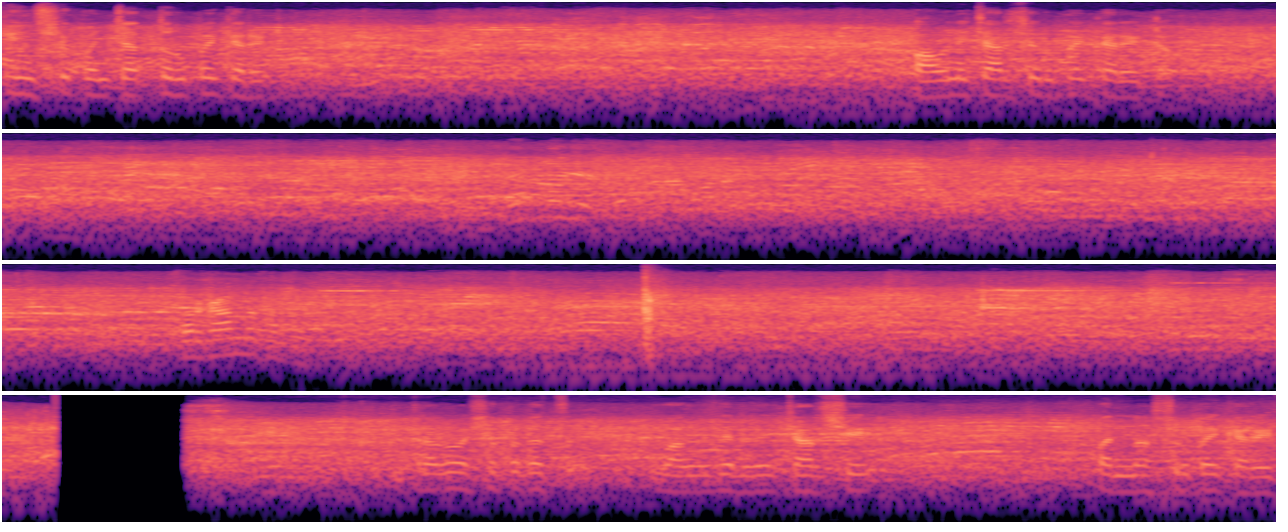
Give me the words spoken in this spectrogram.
तीनशे पंच्याहत्तर रुपये कॅरेट. पावणे चारशे रुपये कॅरेट. मित्रांनो अशा प्रकारचं वांगे आहे चारशे पन्नास रुपये कॅरेट.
